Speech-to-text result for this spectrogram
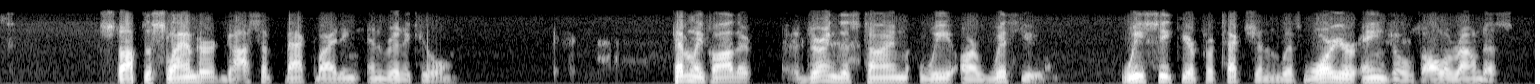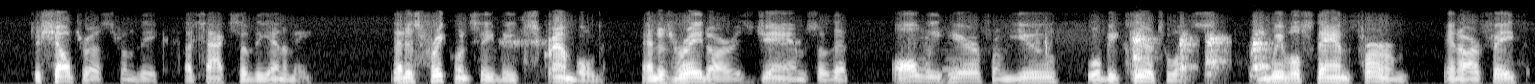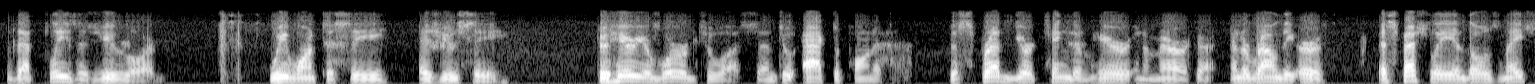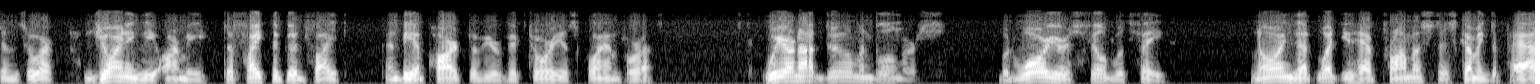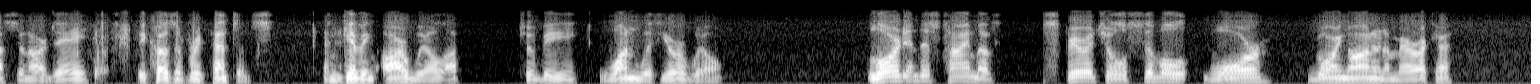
Stop the slander, gossip, backbiting, and ridicule. Heavenly Father, during this time, we are with you. We seek your protection with warrior angels all around us to shelter us from the attacks of the enemy. That his frequency be scrambled and his radar is jammed so that all we hear from you will be clear to us, and we will stand firm in our faith that pleases you, Lord. We want to see as you see to hear your word to us and to act upon it, to spread your kingdom here in America and around the earth, especially in those nations who are joining the army to fight the good fight and be a part of your victorious plan for us. We are not doom and gloomers, but warriors filled with faith, knowing that what you have promised is coming to pass in our day because of repentance and giving our will up to be one with your will. Lord, in this time of spiritual civil war going on in America,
